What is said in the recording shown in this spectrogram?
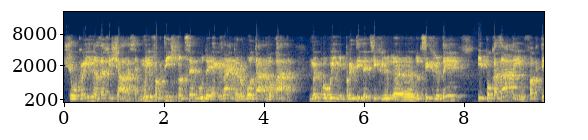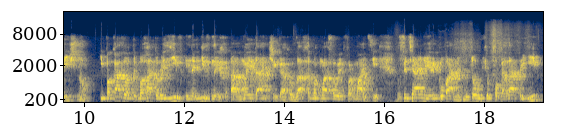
що Україна захищалася. Ми фактично це буде, як знаєте, робота адвоката. Ми повинні прийти до цих е, до цих людей і показати їм фактично, і показувати багато разів і на різних е, майданчиках, у засобах масової інформації, у соціальній рекламі для того, щоб показати їм.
